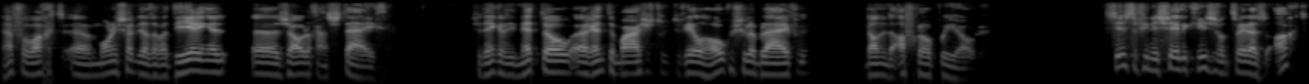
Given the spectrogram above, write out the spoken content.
verwacht uh, Morningstar dat de waarderingen uh, zouden gaan stijgen. Ze denken dat die netto rentemarges structureel hoger zullen blijven dan in de afgelopen periode. Sinds de financiële crisis van 2008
